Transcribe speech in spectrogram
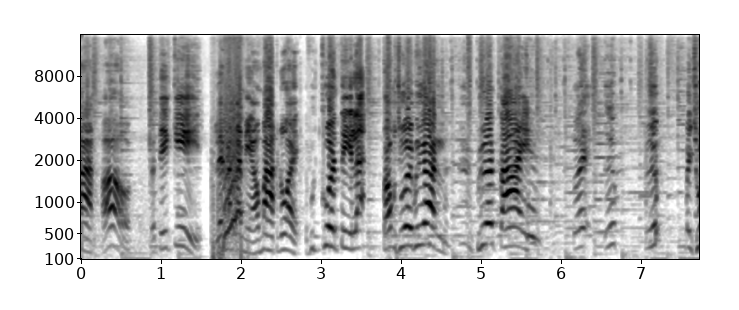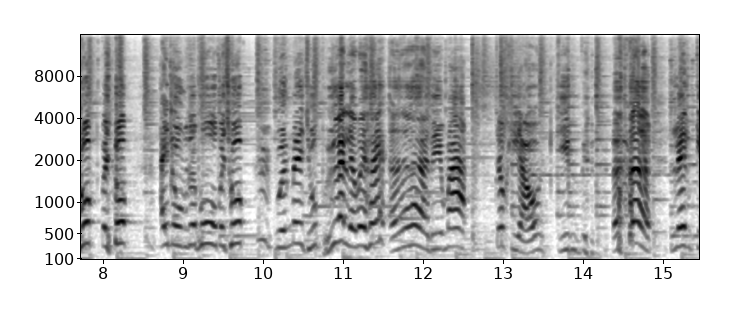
มากอ้าวสติกกี้เล่นมันก็เหนียวมากด้วยเพิ่งกวนตีนละต้องช่วยเพื่อน เพื่อนตายเฮ้ยอึ๊บอึ๊บไปชุบไปชุบ ไอ้หนุ่มตัวผู้ไปชุบ เหมือนไม่ชุบเพื่อนเลยเว้ยเฮ้ยเออดีมาก เจ้าเขียวกินเออเล่นเก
